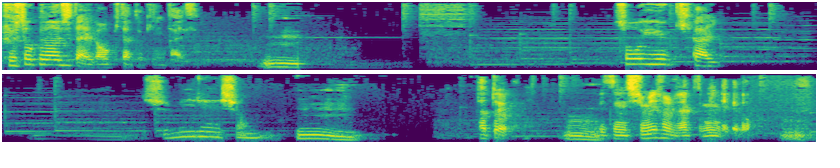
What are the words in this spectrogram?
不測の事態が起きた時に対する。うん。そういう機会。シミュレーション？うん。例えばね、うん。別にシミュレーションじゃなくてもいいんだけど、うん。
